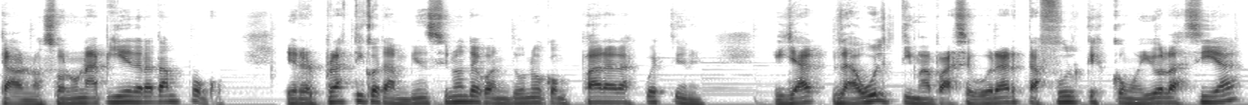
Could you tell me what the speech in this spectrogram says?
Claro, no son una piedra tampoco. Pero el plástico también se nota cuando uno compara las cuestiones. Y ya la última, para asegurarte a full, que es como yo lo hacía,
